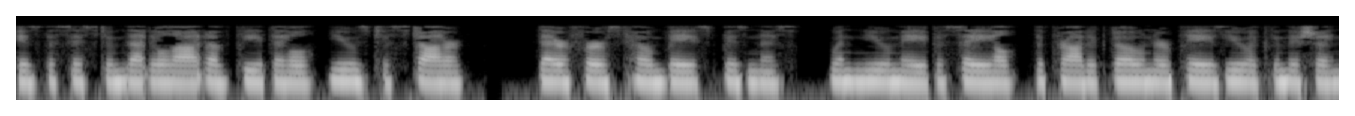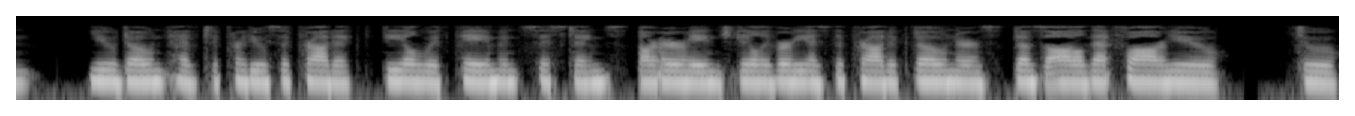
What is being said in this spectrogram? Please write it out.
is the system that a lot of people use to start their first home based business. When you make a sale, the product owner pays you a commission. You don't have to produce a product, deal with payment systems, or arrange delivery as the product owners does all that for you. 2.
